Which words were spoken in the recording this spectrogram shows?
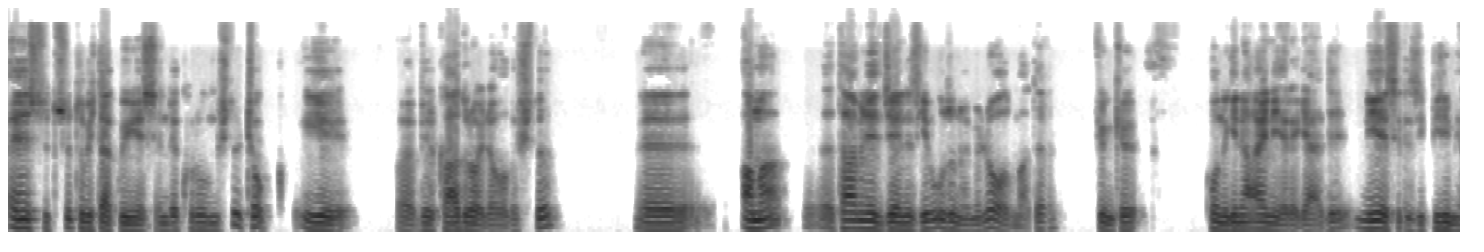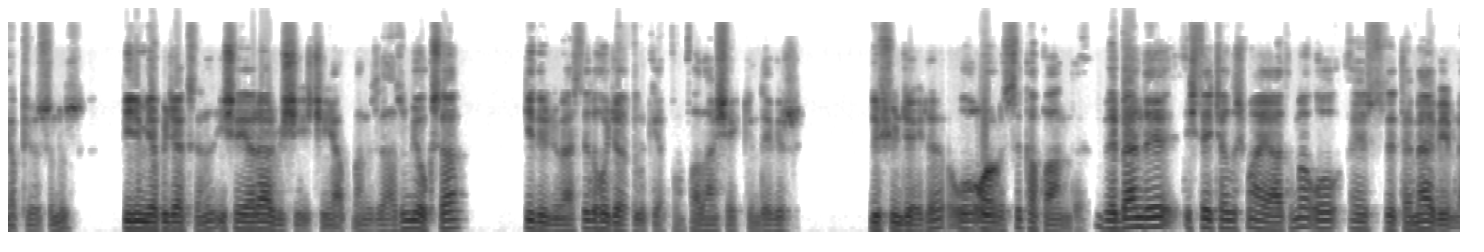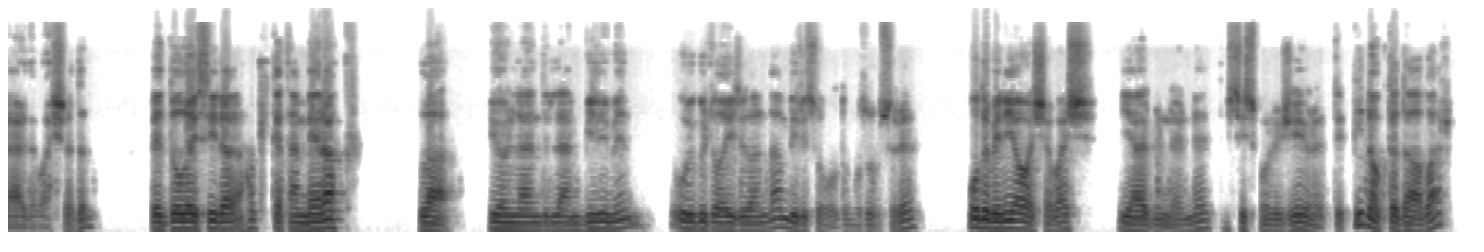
enstitüsü TÜBİTAK bünyesinde kurulmuştu. Çok iyi bir kadroyla oluştu. Ama tahmin edeceğiniz gibi uzun ömürlü olmadı. Çünkü konu yine aynı yere geldi. Niye siz bilim yapıyorsunuz? Bilim yapacaksanız işe yarar bir şey için yapmanız lazım. Yoksa gidin üniversitede hocalık yapın falan şeklinde bir düşünceyle o orası kapandı. Ve ben de işte çalışma hayatıma o enstitüde temel bilimlerde başladım. Ve dolayısıyla hakikaten merakla yönlendirilen bilimin uygulayıcılarından birisi oldum uzun süre. O da beni yavaş yavaş yer bilimlerine, sismolojiye yönetti. Bir nokta daha var.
